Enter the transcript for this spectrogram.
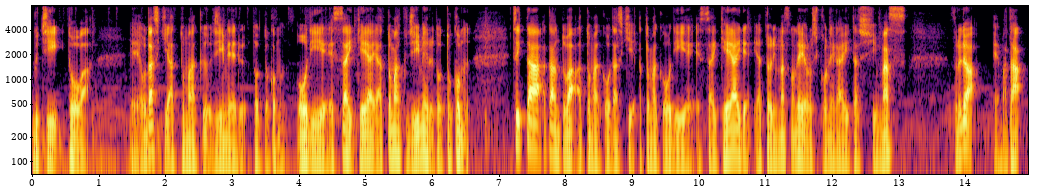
愚痴等は、えー、おだしきアットマーク gmail.com、odasiki アットマーク gmail.com、ツイッターアカウントは、アットマークおだしき、アットマーク odasiki でやっておりますので、よろしくお願いいたします。それでは、えー、また。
